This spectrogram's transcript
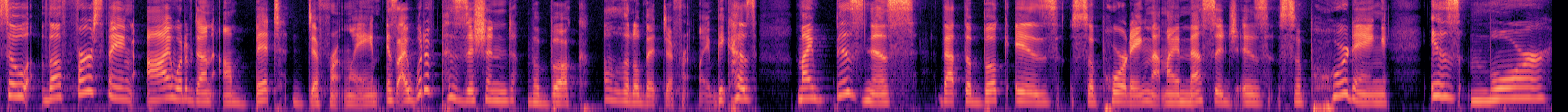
So, the first thing I would have done a bit differently is I would have positioned the book a little bit differently because my business that the book is supporting, that my message is supporting, is more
